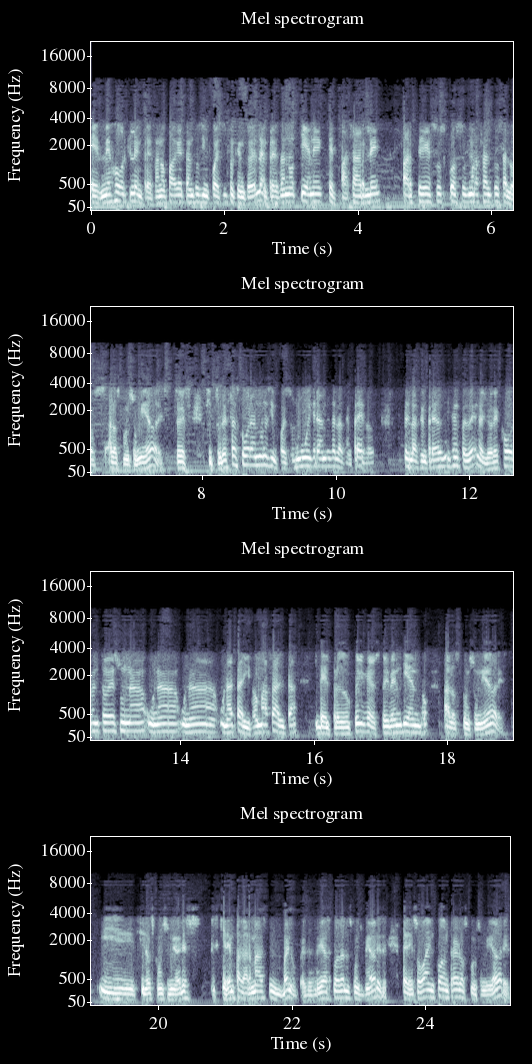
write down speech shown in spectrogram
es mejor que la empresa no pague tantos impuestos porque entonces la empresa no tiene que pasarle parte de esos costos más altos a los, a los consumidores. Entonces, si tú le estás cobrando unos impuestos muy grandes a las empresas, pues las empresas dicen, pues venga, yo le cobro entonces una, una, una, una tarifa más alta del producto que yo estoy vendiendo a los consumidores. Y si los consumidores pues, quieren pagar más, pues, bueno, pues eso ya es cosa de los consumidores, pero eso va en contra de los consumidores.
